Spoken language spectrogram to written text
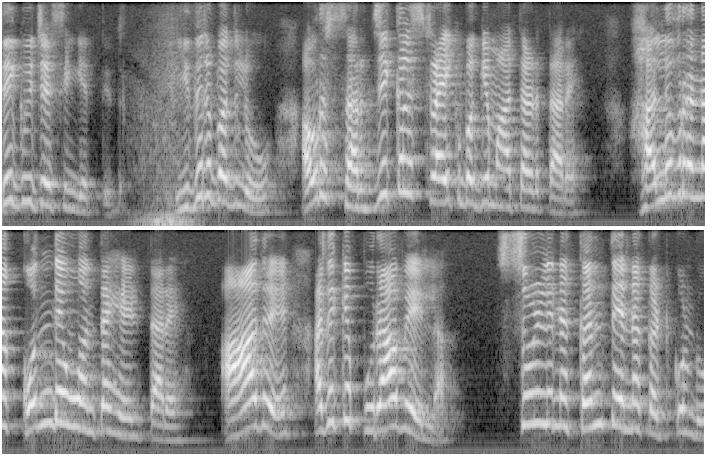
ದಿಗ್ವಿಜಯ್ ಸಿಂಗ್ ಎತ್ತಿದ್ರು. ಇದರ ಬದಲು ಅವರು ಸರ್ಜಿಕಲ್ ಸ್ಟ್ರೈಕ್ ಬಗ್ಗೆ ಮಾತಾಡ್ತಾರೆ. ಹಲವರನ್ನ ಕೊಂದೆವು ಅಂತ ಹೇಳ್ತಾರೆ. ಆದ್ರೆ ಅದಕ್ಕೆ ಪುರಾವೆ ಇಲ್ಲ. ಸುಳ್ಳಿನ ಕಂತೆಯನ್ನ ಕಟ್ಕೊಂಡು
